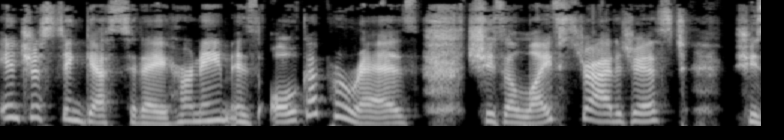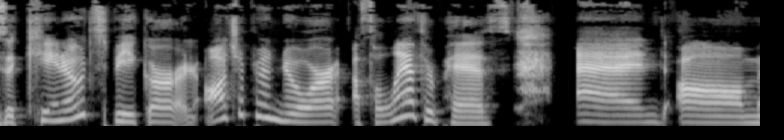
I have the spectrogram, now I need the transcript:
interesting guest today. Her name is Olga Perez. She's a life strategist, she's a keynote speaker, an entrepreneur, a philanthropist, and um,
